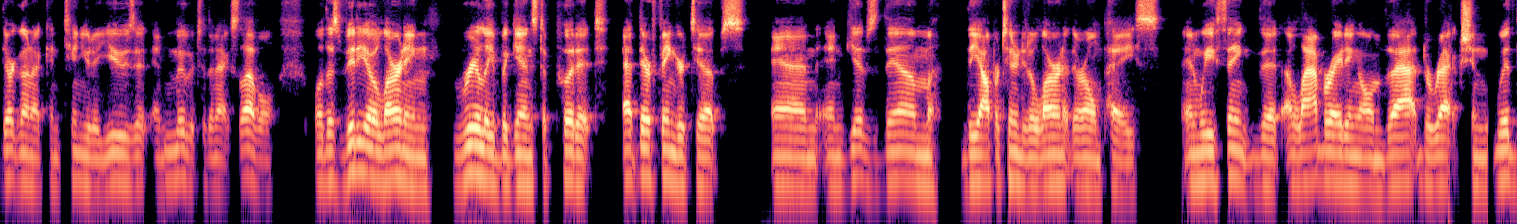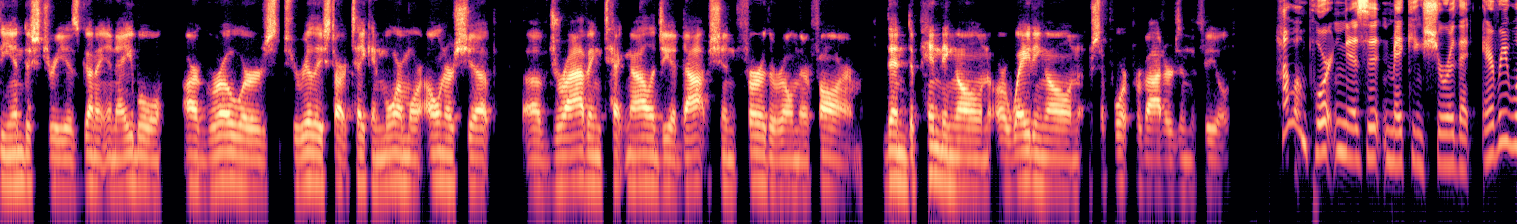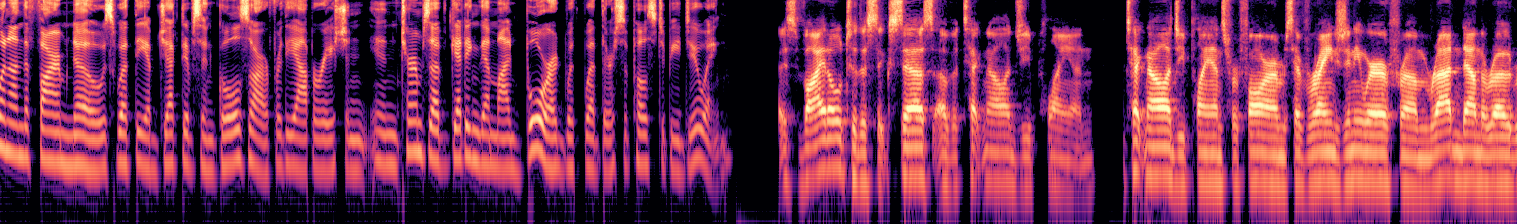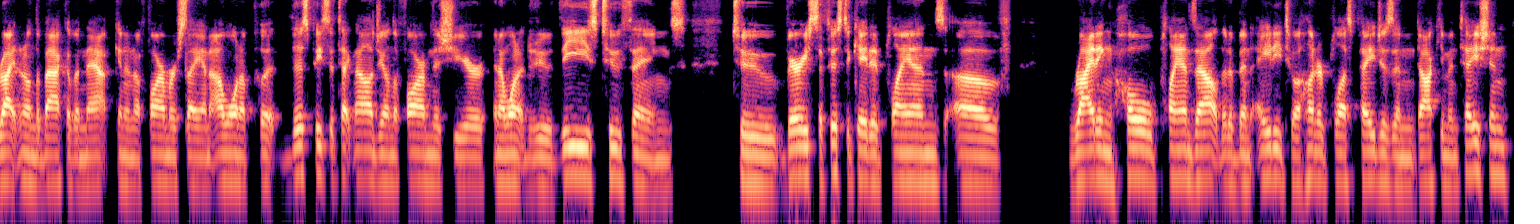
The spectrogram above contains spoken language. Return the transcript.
They're going to continue to use it and move it to the next level. Well, this video learning really begins to put it at their fingertips and and gives them the opportunity to learn at their own pace. And we think that elaborating on that direction with the industry is going to enable our growers to really start taking more and more ownership of driving technology adoption further on their farm. than depending on or waiting on support providers in the field. How important is it making sure that everyone on the farm knows what the objectives and goals are for the operation in terms of getting them on board with what they're supposed to be doing? It's vital to the success of a technology plan. Technology plans for farms have ranged anywhere from riding down the road, writing on the back of a napkin, and a farmer saying, I want to put this piece of technology on the farm this year, and I want it to do these two things, to very sophisticated plans of writing whole plans out that have been 80 to 100 plus pages in documentation.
